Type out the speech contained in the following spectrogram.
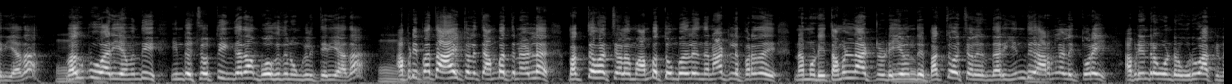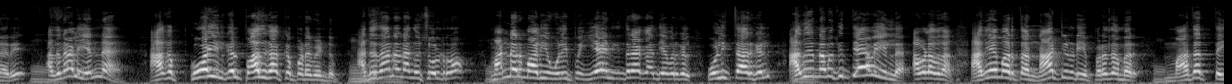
தெரியாதா? வகுப்பு வாரியம் வந்து இந்த சொத்து இங்க தான் போகுதுன்னு உங்களுக்கு தெரியாதா? அப்படி பார்த்தா ஆயிரத்தி தொள்ளாயிரத்தி ஐம்பத்தி நாலுல பக்தவச்சலம் ஐம்பத்தொன்பதுல இந்த நாட்டுல பிறந்த நம்முடைய தமிழ்நாட்டினுடைய வந்து பக்தவச்சலம் இருந்தார் இந்து அறநிலைத்துறை அப்படின்ற ஒன்றை உருவாக்குனாரு. அதனால என்ன? ஆக கோயில்கள் பாதுகாக்கப்பட வேண்டும். அதுதானே நாங்க சொல்றோம். மன்னர் மாளிகை ஒழிப்பு ஏன் இந்திரா காந்தி அவர்கள் ஒழித்தார்கள்? அது நமக்கு தேவையில்லை. அவ்வளவுதான். அதே மாதிரி தான் நாட்டினுடைய பிரதமர் மதத்தை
